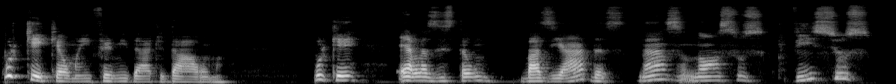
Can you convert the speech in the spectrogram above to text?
Por que, que é uma enfermidade da alma? Porque elas estão baseadas nos nossos vícios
